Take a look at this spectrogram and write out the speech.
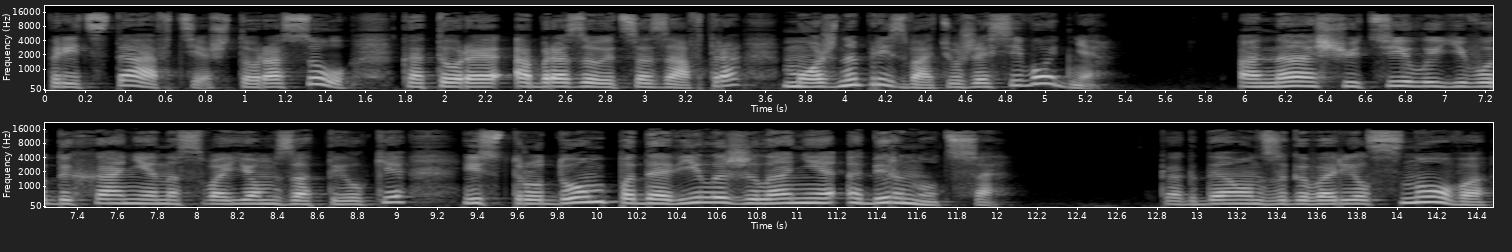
Представьте, что росу, которая образуется завтра, можно призвать уже сегодня. Она ощутила его дыхание на своем затылке и с трудом подавила желание обернуться. Когда он заговорил снова,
